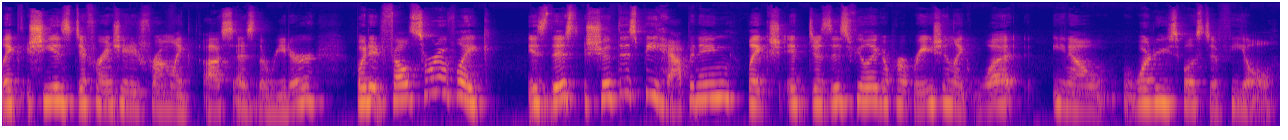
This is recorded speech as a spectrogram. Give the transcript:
Like she is differentiated from like us as the reader, but it felt sort of like is this should this be happening? Like it does this feel like appropriation? Like what you know what are you supposed to feel?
